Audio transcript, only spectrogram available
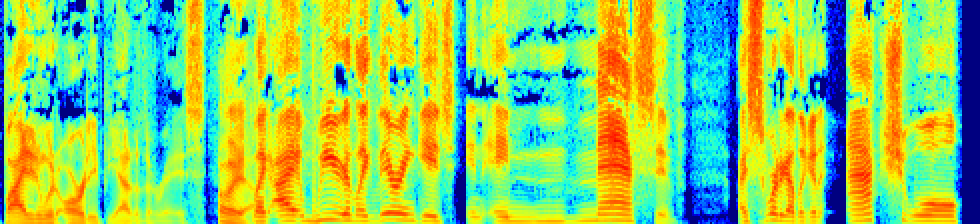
Biden would already be out of the race. Oh, yeah. Like I, we're like they're engaged in a massive. I swear to God, like an actual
